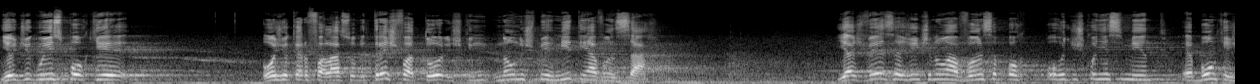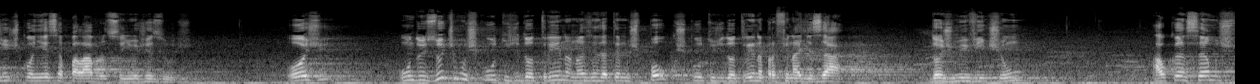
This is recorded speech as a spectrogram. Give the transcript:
E eu digo isso porque hoje eu quero falar sobre três fatores que não nos permitem avançar. E às vezes a gente não avança por, por desconhecimento. É bom que a gente conheça a palavra do Senhor Jesus. Hoje, um dos últimos cultos de doutrina, nós ainda temos poucos cultos de doutrina para finalizar 2021. Alcançamos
